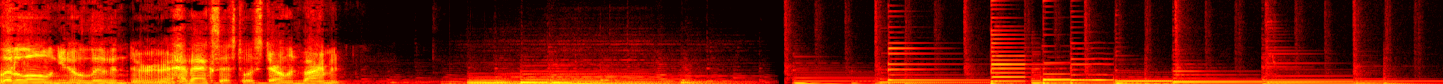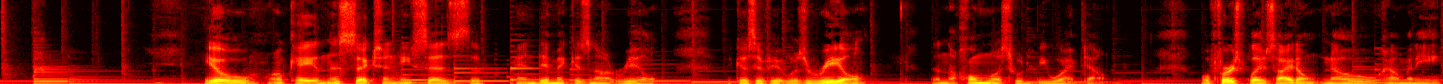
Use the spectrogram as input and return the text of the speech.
let alone, you know, live in or have access to a sterile environment? Yo, okay, in this section, he says the pandemic is not real because if it was real, then the homeless would be wiped out. Well, first place, I don't know how many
